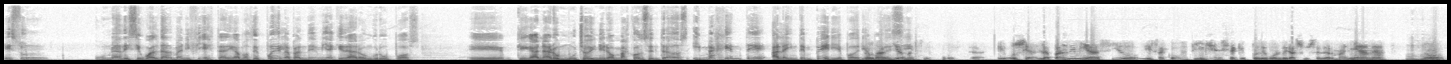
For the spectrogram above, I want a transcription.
es un una desigualdad manifiesta, digamos. Después de la pandemia quedaron grupos eh, que ganaron mucho dinero más concentrados y más gente a la intemperie, podríamos decir. Eh, o sea, la pandemia ha sido esa contingencia que puede volver a suceder mañana, ¿no?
